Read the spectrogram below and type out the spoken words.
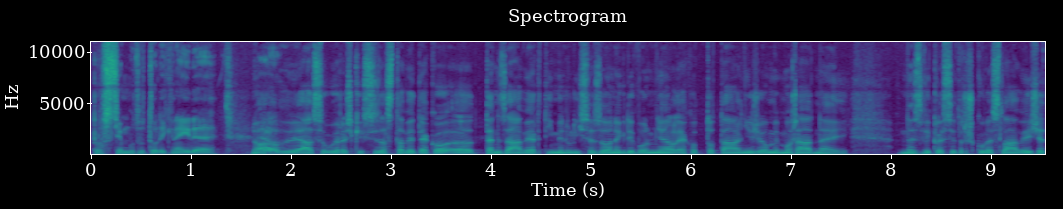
prostě mu to tolik nejde. No a já se u Jurečky chci zastavit jako eh, ten závěr té minulé sezóny, kdy on měl jako totálně, že jo, mimořádnej. Nezvykli si trošku ve Slávě, že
